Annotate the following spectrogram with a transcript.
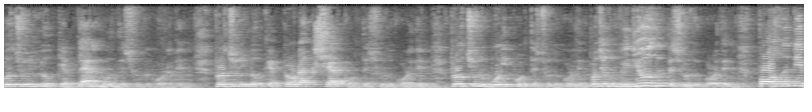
প্রচুর লোককে প্ল্যান বলতে শুরু করে দিন, প্রচুর লোককে প্রোডাক্ট শেয়ার করতে শুরু করে দিন, প্রচুর বই পড়তে শুরু করে দিন, প্রচুর ভিডিও দেখতে শুরু করে দিন পজিটিভ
